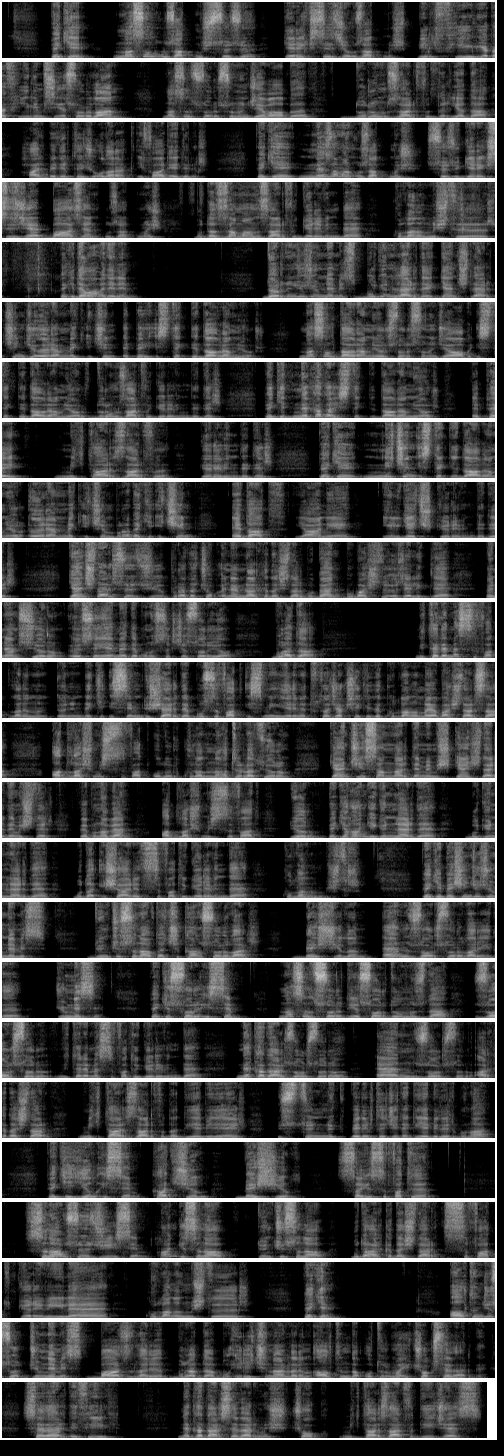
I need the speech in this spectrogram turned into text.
Peki nasıl uzatmış sözü? Gereksizce uzatmış. Bir fiil ya da fiilimsiye sorulan nasıl sorusunun cevabı durum zarfıdır ya da hal belirteci olarak ifade edilir. Peki ne zaman uzatmış sözü gereksizce? Bazen uzatmış. Bu da zaman zarfı görevinde kullanılmıştır. Peki devam edelim. Dördüncü cümlemiz bugünlerde gençler Çince öğrenmek için epey istekli davranıyor. Nasıl davranıyor sorusunun cevabı istekli davranıyor durum zarfı görevindedir. Peki ne kadar istekli davranıyor? Epey miktar zarfı görevindedir. Peki niçin istekli davranıyor? Öğrenmek için. Buradaki için edat yani ilgeç görevindedir. Gençler sözcüğü burada çok önemli arkadaşlar. Bu ben bu başlığı özellikle önemsiyorum. ÖSYM de bunu sıkça soruyor. Burada niteleme sıfatlarının önündeki isim düşer de bu sıfat ismin yerini tutacak şekilde kullanılmaya başlarsa adlaşmış sıfat olur kuralını hatırlatıyorum. Genç insanlar dememiş gençler demiştir ve buna ben adlaşmış sıfat diyorum. Peki hangi günlerde? Bu günlerde bu da işaret sıfatı görevinde kullanılmıştır. Peki beşinci cümlemiz dünkü sınavda çıkan sorular 5 yılın en zor sorularıydı cümlesi. Peki soru isim nasıl soru diye sorduğumuzda zor soru niteleme sıfatı görevinde. Ne kadar zor soru? En zor soru. Arkadaşlar miktar zarfı da diyebilir, üstünlük belirteci de diyebilir buna. Peki yıl isim kaç yıl? 5 yıl. Sayı sıfatı. Sınav sözcüğü isim hangi sınav? Dünkü sınav. Bu da arkadaşlar sıfat göreviyle kullanılmıştır. Peki Altıncı cümlemiz bazıları burada bu iri çınarların altında oturmayı çok severdi. Severdi fiil. Ne kadar severmiş? Çok. Miktar zarfı diyeceğiz.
